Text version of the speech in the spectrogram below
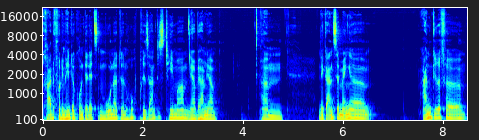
gerade vor dem Hintergrund der letzten Monate ein hochbrisantes Thema. Ja, wir haben ja ähm, eine ganze Menge Angriffe,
